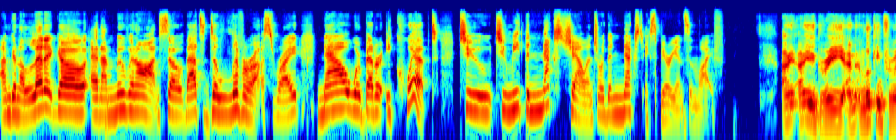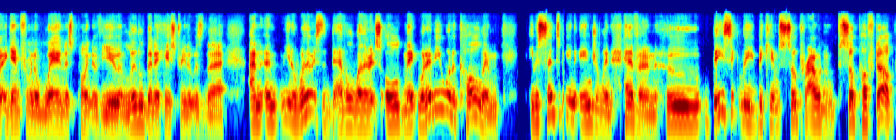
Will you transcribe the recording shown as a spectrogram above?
I'm going to let it go and I'm moving on. So that's deliver us, right? Now we're better equipped to, to meet the next challenge or the next experience in life. I, I agree, and, and looking from again from an awareness point of view, a little bit of history that was there, and and you know whether it's the devil, whether it's old Nick, whatever you want to call him, he was said to be an angel in heaven who basically became so proud and so puffed up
